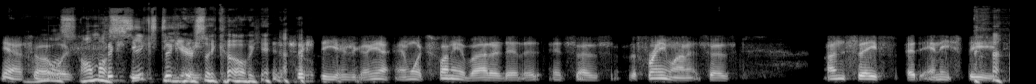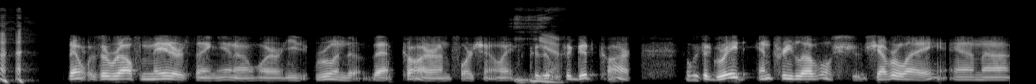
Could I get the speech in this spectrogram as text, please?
Yeah, so almost, it was almost 60, 60, years ago. Yeah. 60 years ago, yeah. And what's funny about it, it, it, it says, the frame on it says, unsafe at any speed. that was a Ralph Nader thing, you know, where he ruined the, that car, unfortunately, because yeah. it was a good car. It was a great entry level Chevrolet, and uh,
